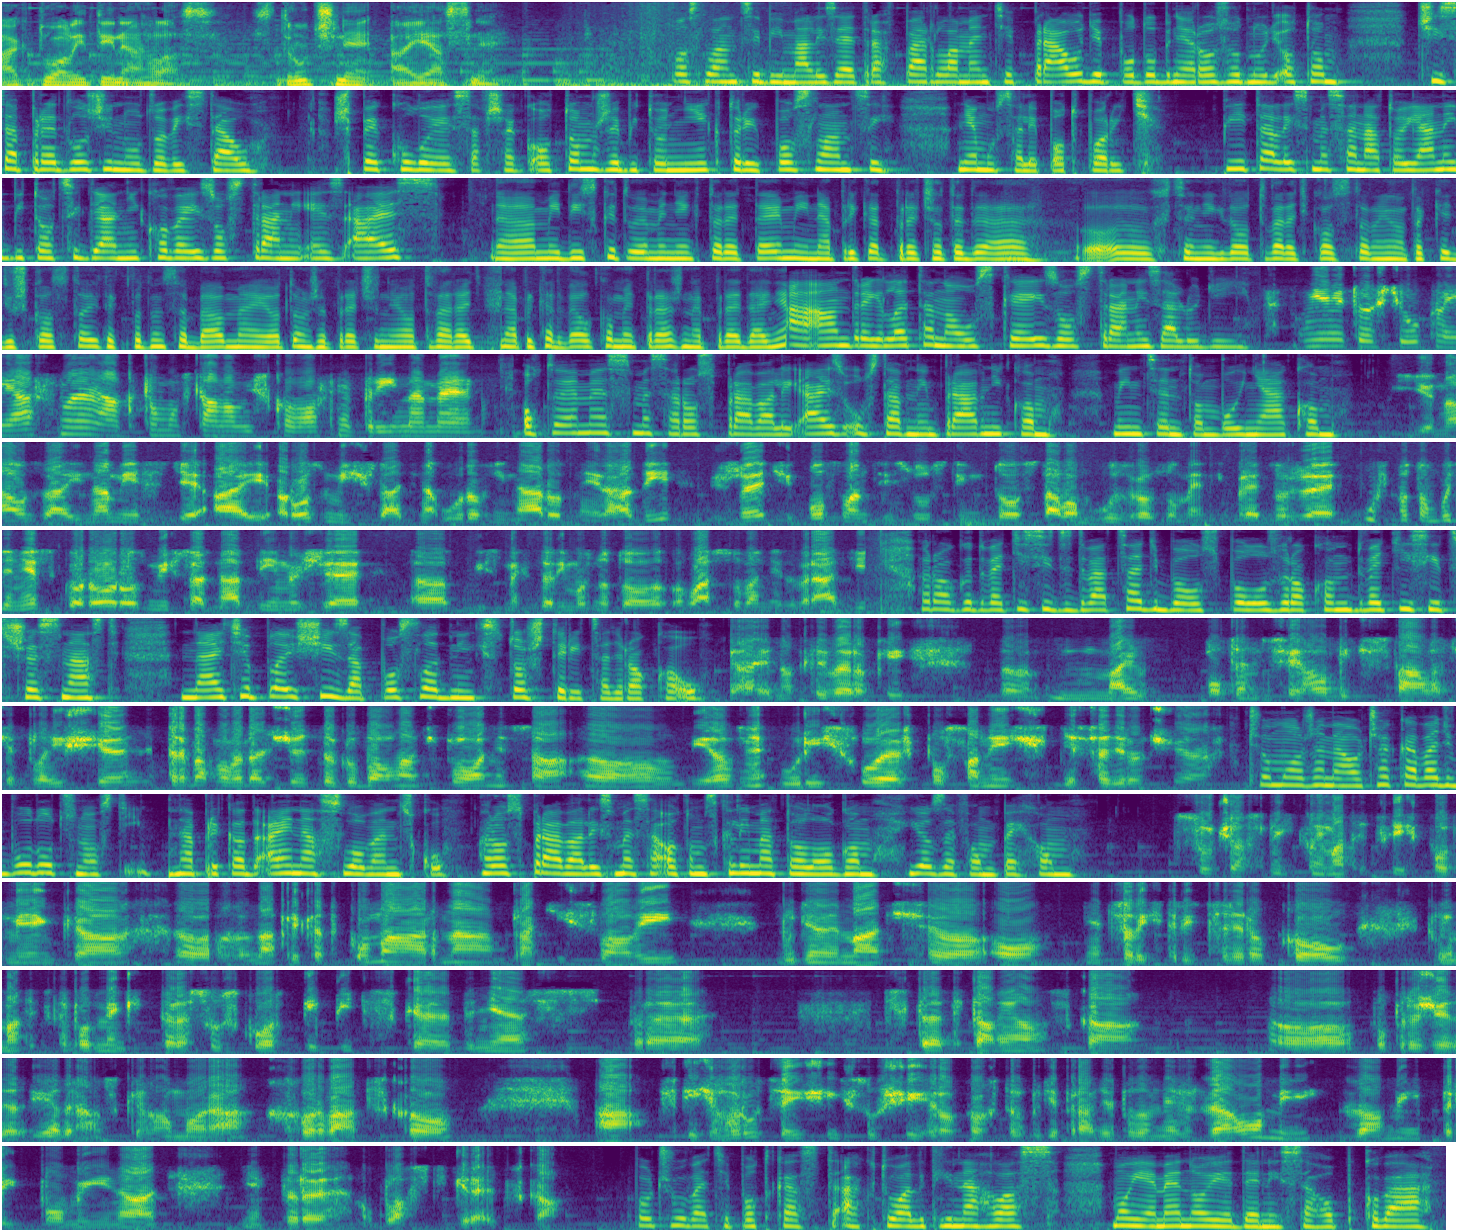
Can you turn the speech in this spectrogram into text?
Aktuality na hlas. Stručne a jasne. Poslanci by mali zajtra v parlamente pravdepodobne rozhodnúť o tom, či sa predlží núdzový stav. Špekuluje sa však o tom, že by to niektorí poslanci nemuseli podporiť. Pýtali sme sa na to Jany Bytocigánikovej zo strany SAS. My diskutujeme niektoré témy, napríklad prečo teda chce niekto otvárať kostoly, no tak keď už kostoly, tak potom sa bavíme aj o tom, že prečo neotvárať napríklad veľkometražné predajne. A Andrej Letanovskej zo strany za ľudí. Nie je to ešte úplne jasné a k tomu stanovisko vlastne príjmeme. O téme sme sa rozprávali aj s ústavným právnikom Vincentom Bujňákom je naozaj na mieste aj rozmýšľať na úrovni Národnej rady, že či poslanci sú s týmto stavom uzrozumení. Pretože už potom bude neskoro rozmýšľať nad tým, že e, by sme chceli možno to hlasovanie zvrátiť. Rok 2020 bol spolu s rokom 2016 najteplejší za posledných 140 rokov. A jednotlivé roky e, majú potenciál byť stále teplejšie. Treba povedať, že to globálne oteplovanie sa uh, výrazne urýchluje v posledných 10 ročiach. Čo môžeme očakávať v budúcnosti? Napríklad aj na Slovensku. Rozprávali sme sa o tom s klimatológom Jozefom Pechom v súčasných klimatických podmienkach, uh, napríklad Komárna, Bratislavy, budeme mať uh, o necelých 30 rokov klimatické podmienky, ktoré sú skôr typické dnes pre stred Talianska, pobrežie Jadranského mora, Chorvátsko. A v tých horúcejších, suších rokoch to bude pravdepodobne veľmi, veľmi pripomínať niektoré oblasti Grécka. Počúvate podcast Aktuality na hlas. Moje meno je Denisa Hopková.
